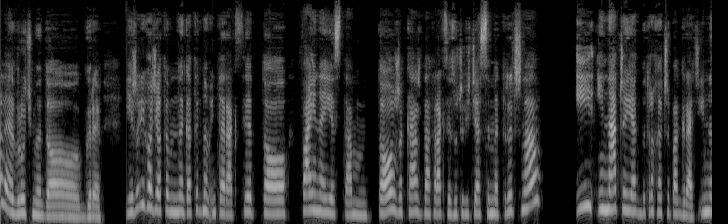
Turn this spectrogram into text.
ale wróćmy do gry. Jeżeli chodzi o tę negatywną interakcję, to fajne jest tam to, że każda frakcja jest oczywiście asymetryczna, i inaczej jakby trochę trzeba grać. Inne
